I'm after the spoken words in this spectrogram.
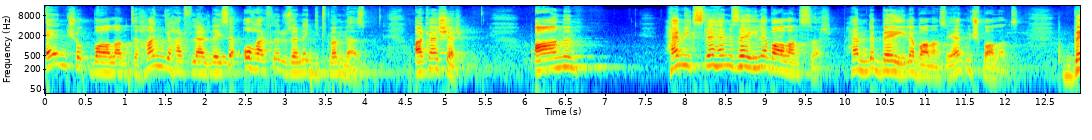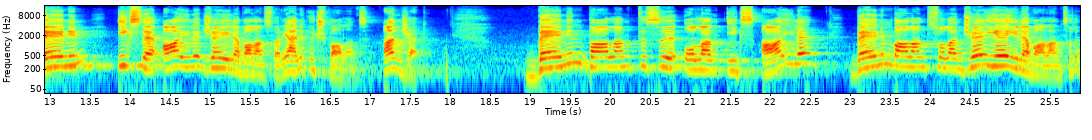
en çok bağlantı hangi harflerdeyse o harfler üzerine gitmem lazım. Arkadaşlar A'nın hem X ile hem Z ile bağlantısı var. Hem de B ile bağlantısı yani 3 bağlantı. B'nin X ile A ile C ile bağlantısı var. Yani 3 bağlantı. Ancak B'nin bağlantısı olan X A ile B'nin bağlantısı olan C Y ile bağlantılı.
